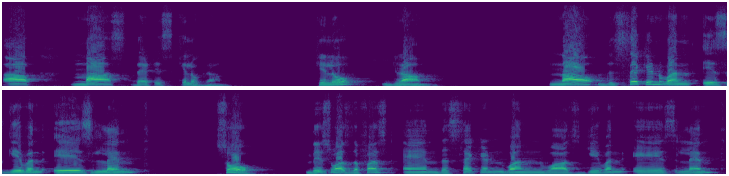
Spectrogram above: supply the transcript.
of mass? That is kilogram. Kilogram. Now the second one is given is length. So this was the first and the second one was given as length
